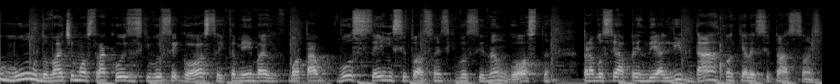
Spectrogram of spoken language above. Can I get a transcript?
o mundo vai te mostrar coisas que você gosta e também vai botar você em situações que você não gosta para você aprender a lidar com aquelas situações.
